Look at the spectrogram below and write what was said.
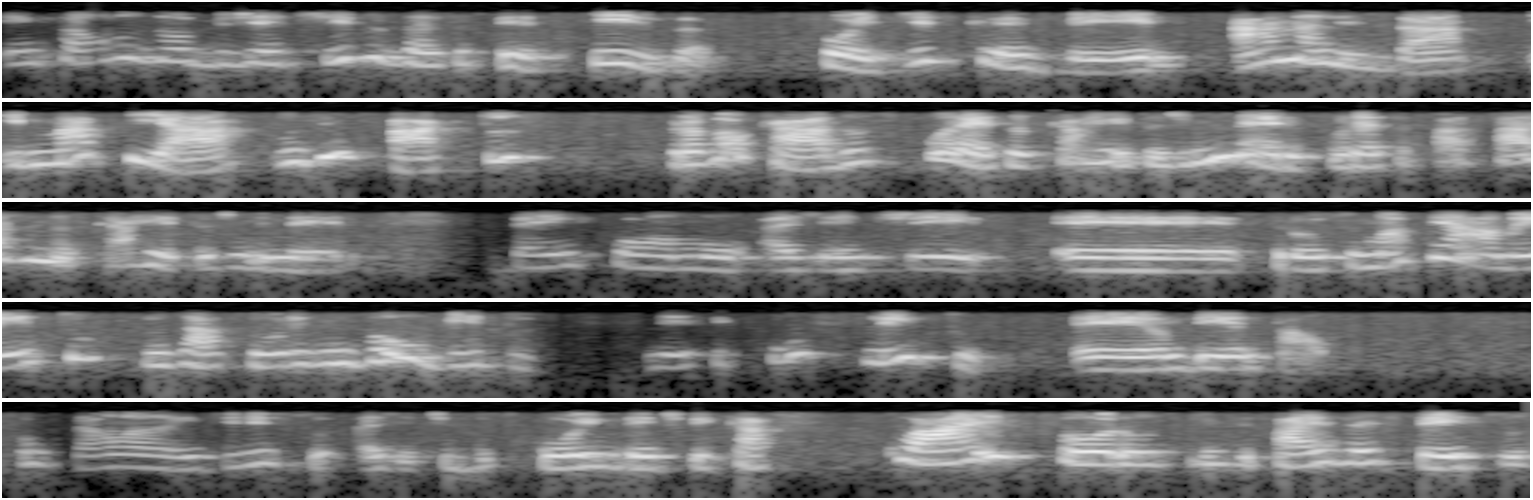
Então, os objetivos dessa pesquisa foi descrever, analisar e mapear os impactos provocados por essas carretas de minério, por essa passagem das carretas de minério, bem como a gente é, trouxe um mapeamento dos atores envolvidos nesse conflito é, ambiental. Então, além disso, a gente buscou identificar quais foram os principais efeitos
